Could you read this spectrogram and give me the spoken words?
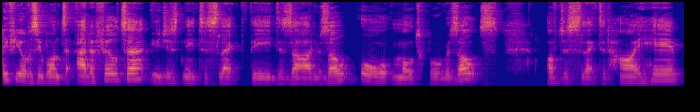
If you obviously want to add a filter, you just need to select the desired result or multiple results. I've just selected high here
